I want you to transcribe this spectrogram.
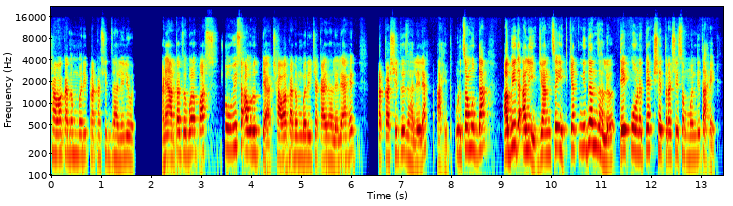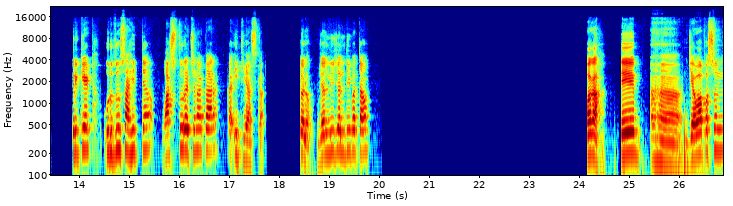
छावा कादंबरी प्रकाशित झालेली होती. आणि आता जवळपास चोवीस आवृत्त्या छावा कादंबरीच्या काय झालेल्या आहेत प्रकाशित झालेल्या आहेत. पुढचा मुद्दा अबिद अली ज्यांचं इतक्यात निधन झालं ते कोणत्या क्षेत्राशी संबंधित आहे? क्रिकेट उर्दू साहित्य वास्तुरचनाकार का इतिहासकार? चलो जल्दी जल्दी बताओ। बघा ते जेव्हापासून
